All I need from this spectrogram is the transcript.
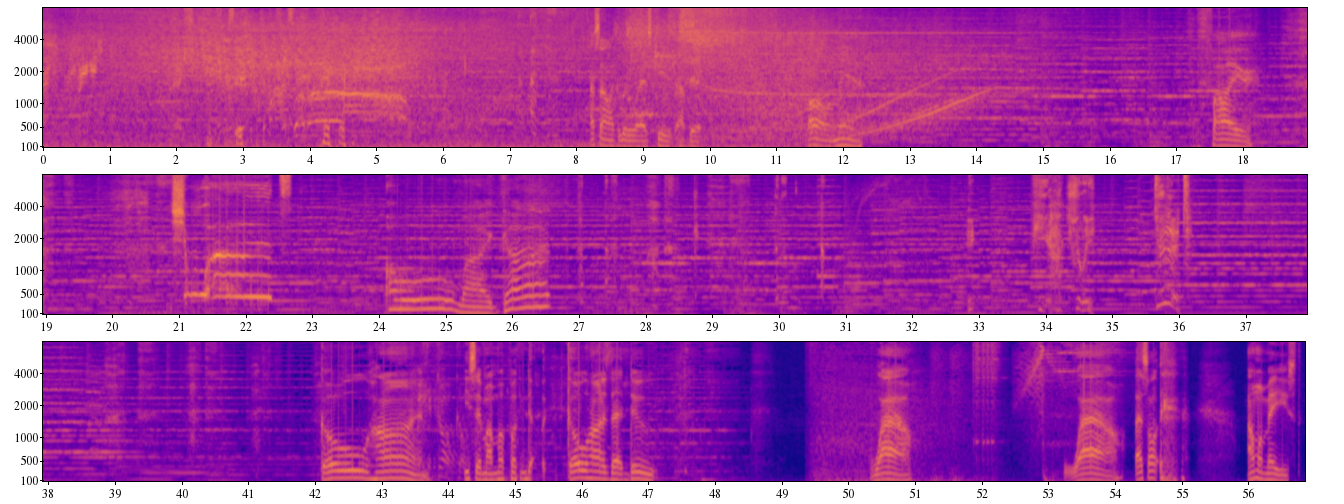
I sound like a little ass kid out there. Oh man. Fire. What? Oh my god. He, he actually did it! Gohan. He said my motherfucking do- Gohan is that dude. Wow. Wow. That's all. I'm amazed.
